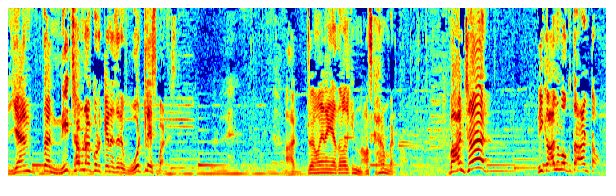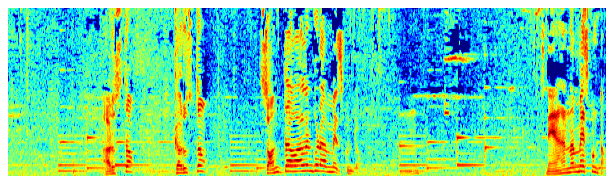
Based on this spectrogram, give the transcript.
ఎంత నీచం నా కొడుకైనా సరే ఓట్లేసి పడేస్తాం. అడ్డమైన ఎదవలకి నమస్కారం పెడతాం. బాంఛన్ నీ కాలు మొక్కుతా అంటాం. అరుస్తాం కరుస్తాం సొంత వాళ్ళని కూడా అమ్మేసుకుంటాం. స్నేహాన్ని నమ్మేసుకుంటాం.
